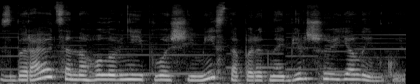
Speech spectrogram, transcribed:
Збираються на головній площі міста перед найбільшою ялинкою.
